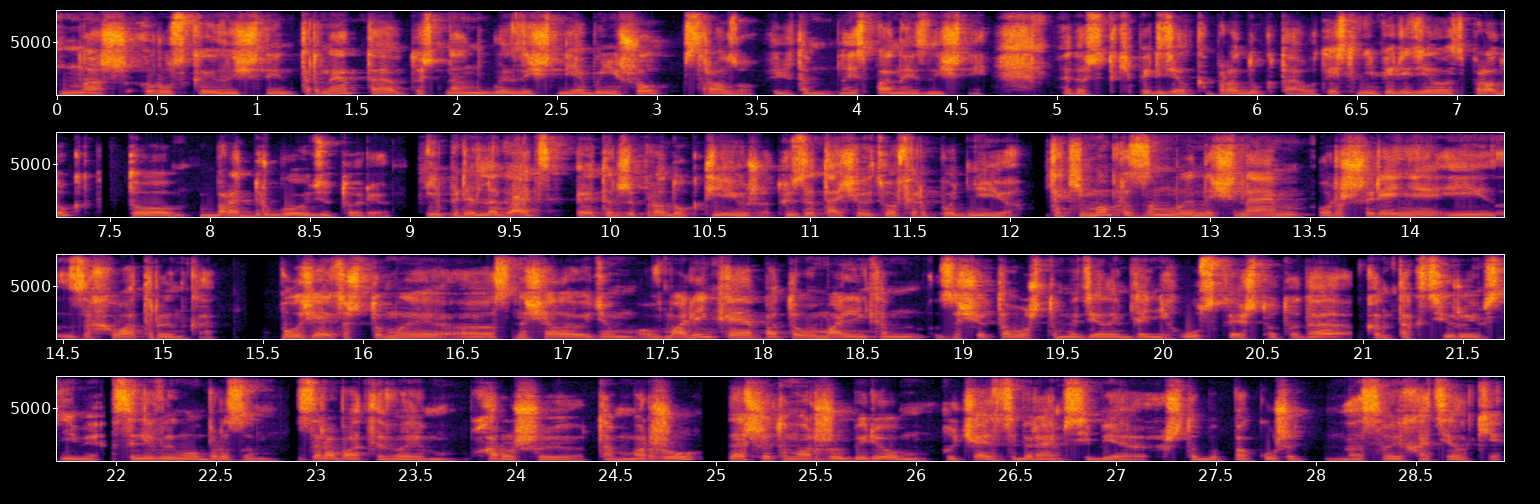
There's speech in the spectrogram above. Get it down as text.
Наш русскоязычный интернет, да? то есть на англоязычный я бы не шел сразу, или там на испаноязычный. Это все-таки переделка продукта. А вот если не переделывать продукт, то брать другую аудиторию и предлагать этот же продукт ей уже. То есть затачивать офер под нее. Таким образом, мы начинаем расширение и захват рынка. Получается, что мы э, сначала идем в маленькое, потом в маленьком за счет того, что мы делаем для них узкое что-то, да, контактируем с ними целевым образом, зарабатываем хорошую там маржу. Дальше эту маржу берем, часть забираем себе, чтобы покушать на свои хотелки,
